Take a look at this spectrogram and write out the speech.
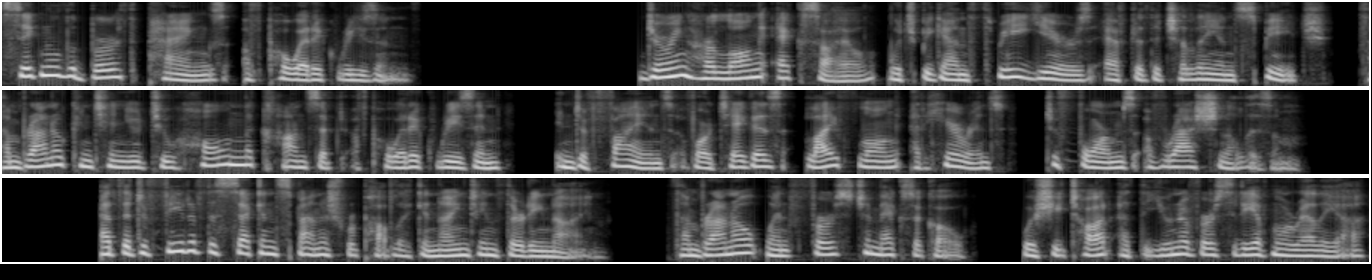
signal the birth pangs of poetic reason. During her long exile, which began three years after the Chilean speech, Zambrano continued to hone the concept of poetic reason in defiance of Ortega's lifelong adherence to forms of rationalism. At the defeat of the Second Spanish Republic in 1939, Zambrano went first to Mexico, where she taught at the University of Morelia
